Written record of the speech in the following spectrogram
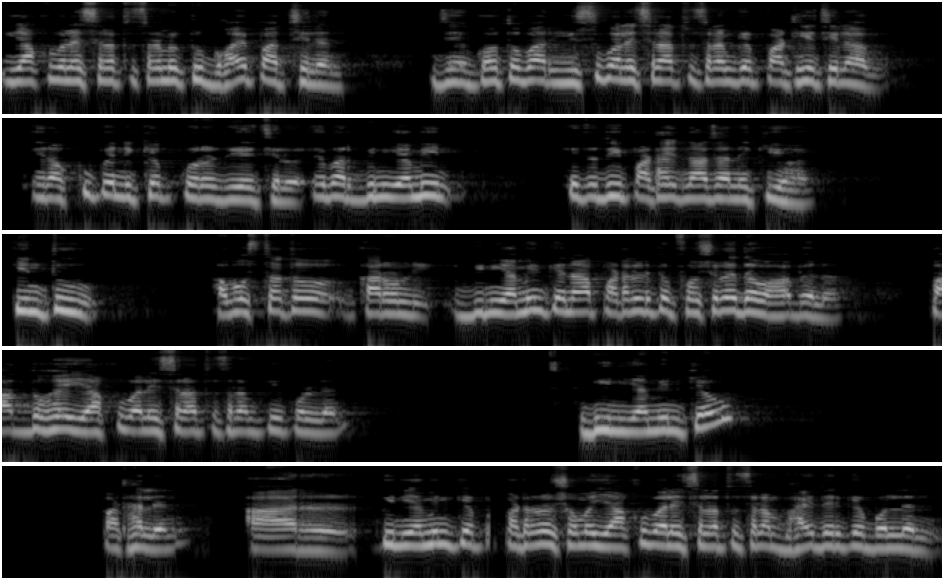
ইয়াকুব আলাই সালাতাম একটু ভয় পাচ্ছিলেন যে, গতবার ইউসুফ আলাই সালাতামকে পাঠিয়েছিলাম, এরা কূপে নিক্ষেপ করে দিয়েছিল। এবার বিনিয়ামিনকে যদি পাঠাই না জানে কি হয়? কিন্তু অবস্থা তো, কারণ বিনিয়ামিনকে না পাঠালে তো ফসলে দেওয়া হবে না। বাধ্য হয়ে ইয়াকুব আলি সালাতাম কী করলেন? বিনিয়ামিনকেও পাঠালেন। আর বিনিয়ামিনকে পাঠানোর সময় ইয়াকুব আলী সাল্লাম ভাইদেরকে বললেন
